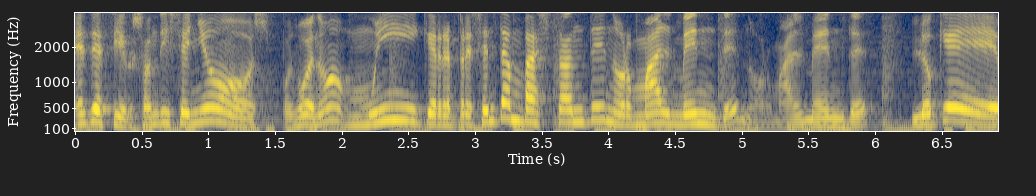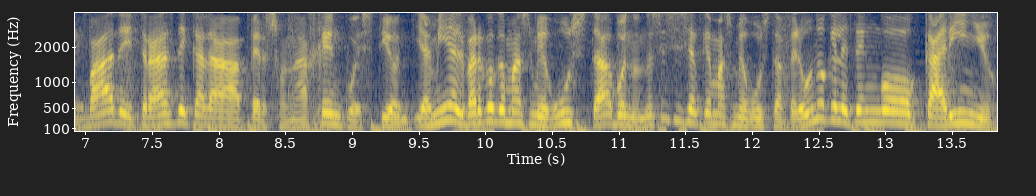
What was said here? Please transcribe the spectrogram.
Es decir, son diseños, pues bueno, muy... que representan bastante normalmente, normalmente, lo que va detrás de cada personaje en cuestión. Y a mí el barco que más me gusta, bueno, no sé si es el que más me gusta, pero uno que le tengo cariño,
